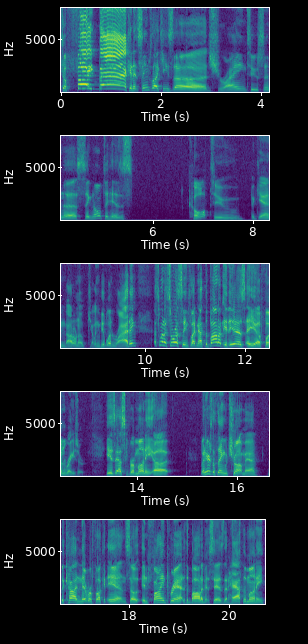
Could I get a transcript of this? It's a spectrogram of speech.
to fight back. And it seems like he's uh, trying to send a signal to his cult to begin, I don't know, killing people and rioting. That's what it sort of seems like. Now, at the bottom, it is a uh, fundraiser. He is asking for money. Uh, but here's the thing with Trump, man. The con never fucking ends. So in fine print at the bottom, it says that half the money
